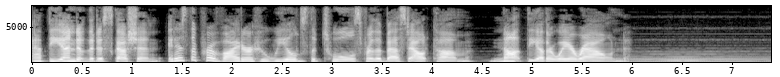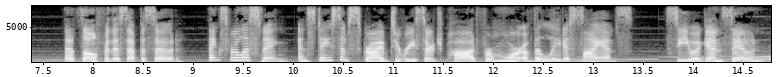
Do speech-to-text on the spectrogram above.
At the end of the discussion, it is the provider who wields the tools for the best outcome, not the other way around. That's all for this episode. Thanks for listening, and stay subscribed to Research Pod for more of the latest science. See you again soon.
